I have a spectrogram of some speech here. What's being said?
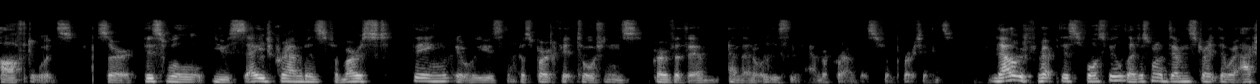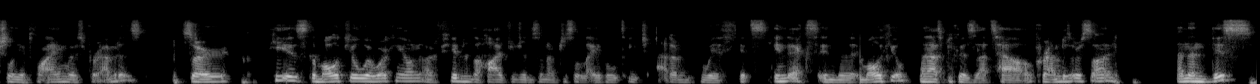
afterwards. So this will use Sage parameters for most thing. It will use the bespoke fit torsions over them, and then it will use the amber parameters for proteins. Now that we've prepped this force field, I just want to demonstrate that we're actually applying those parameters. So here's the molecule we're working on. I've hidden the hydrogens and I've just labeled each atom with its index in the molecule. And that's because that's how parameters are assigned. And then this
